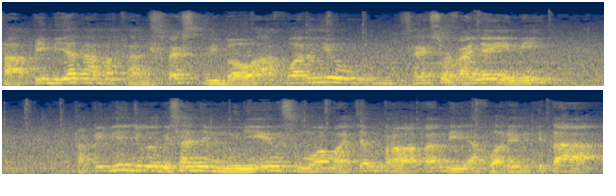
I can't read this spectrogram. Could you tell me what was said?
Tapi dia nggak makan space di bawah akuarium. Saya sukanya ini. Tapi dia juga bisa nyembunyiin semua macam peralatan di akuarium kita.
